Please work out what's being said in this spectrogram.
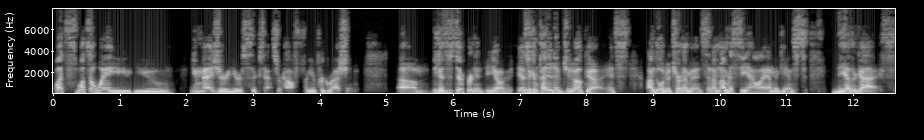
what's, what's a way you, you, you measure your success or how, or your progression? Um, because it's different. And, you know, as a competitive judoka, it's, I'm going to tournaments and I'm, I'm going to see how I am against the other guys.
